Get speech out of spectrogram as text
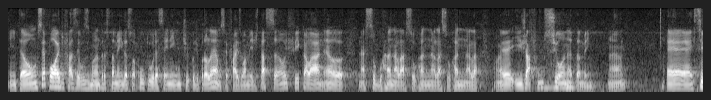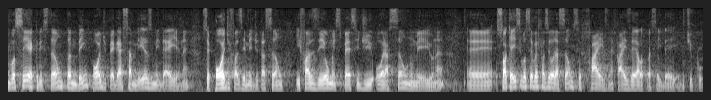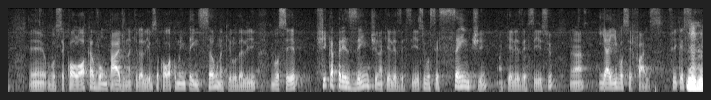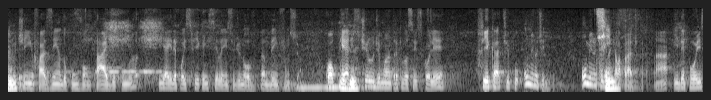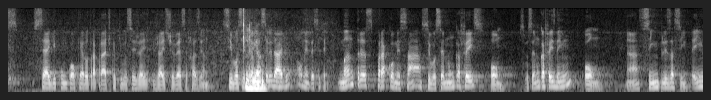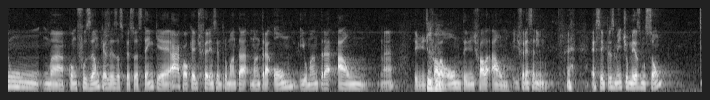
Então, você pode fazer os mantras também da sua cultura sem nenhum tipo de problema. Você faz uma meditação e fica lá, né? Né subhanallah, subhanallah, subhanallah, né? e já funciona também. Né? É, se você é cristão, também pode pegar essa mesma ideia, né? Você pode fazer meditação e fazer uma espécie de oração no meio, né? É, só que aí se você vai fazer oração, você faz, né? Faz ela com essa ideia do tipo, é, você coloca vontade naquilo ali, você coloca uma intenção naquilo dali, você fica presente naquele exercício, você sente aquele exercício, né? E aí você faz. Fica esse uhum. minutinho fazendo com vontade, com... e aí depois fica em silêncio de novo. Também funciona. Qualquer uhum. estilo de mantra que você escolher, fica tipo um minutinho. Um minutinho Sim. naquela prática. Tá? E depois segue com qualquer outra prática que você já, já estivesse fazendo. Se você tiver facilidade, aumenta esse tempo. Mantras para começar, se você nunca fez, Om. Se você nunca fez nenhum, Om. Né? Simples assim. Tem um, uma confusão que às vezes as pessoas têm, que é, ah, qual é a diferença entre o mantra, mantra Om e o mantra Aum, né? Tem gente que uhum. fala Om, tem gente que fala Aum. Não tem diferença nenhuma. é simplesmente o mesmo som,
